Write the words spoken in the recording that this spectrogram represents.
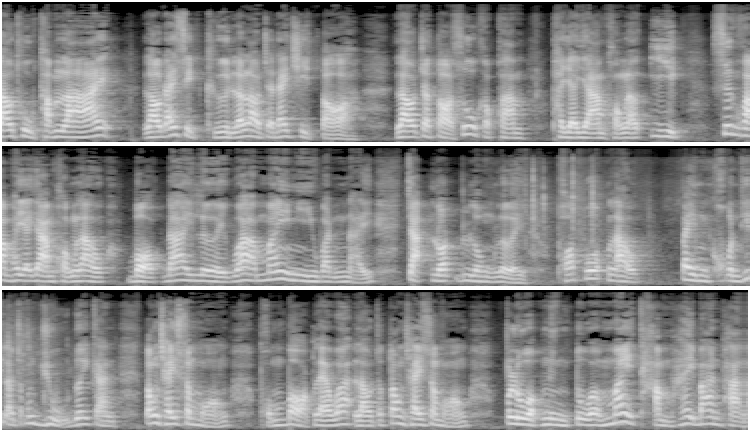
เราถูกทำร้าย เราได้สิทธิ์คืนแล้วเราจะได้ฉีดต่อ เราจะต่อสู้กับความ พยายามของเราอีก ซึ่งความพยายามของเราบอกได้เลยว่าไม่มีวันไหนจะลดลงเลย เพราะพวกเราเป็นคนที่เราจะต้องอยู่ด้วยกัน ต้องใช้สมอง ผมบอกแล้วว่าเราจะต้องใช้สมอง ปลวกหนึ่งตัวไม่ทำให้บ้านพัง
